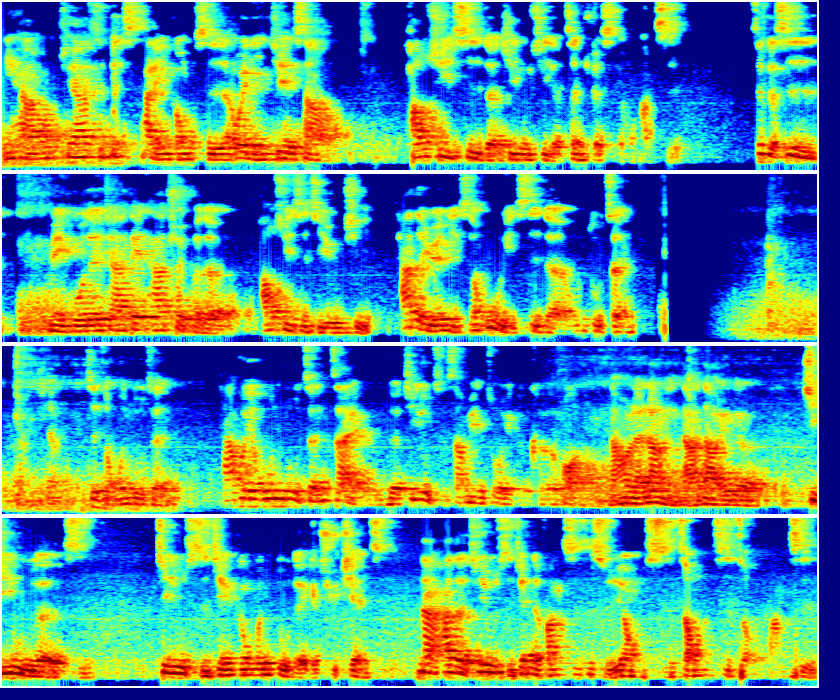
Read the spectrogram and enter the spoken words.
你好，现在是奔斯泰林公司为您介绍抛弃式的记录器的正确使用方式。这个是美国的一家 Data Trip 的抛弃式记录器，它的原理是用物理式的温度针，像这种温度针，它会用温度针在我们的记录纸上面做一个刻画，然后来让你达到一个记录的时记录时间跟温度的一个曲线值。那它的记录时间的方式是使用时钟自走的方式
